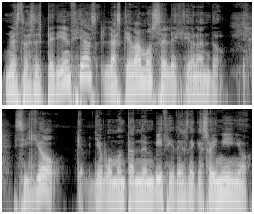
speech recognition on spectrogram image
Nuestras experiencias las que vamos seleccionando. Si yo, que llevo montando en bici desde que soy niño,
